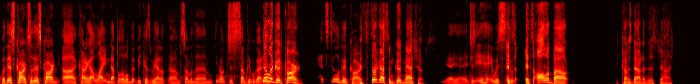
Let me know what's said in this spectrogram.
But this card, so this card uh, kind of got lightened up a little bit because we had um, some of them. You know, just some people got. Still in- a good card. it's still a good card. It's still got some good matchups. yeah, yeah. It just it, it was. It It's it's all about it comes down to this, Josh.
